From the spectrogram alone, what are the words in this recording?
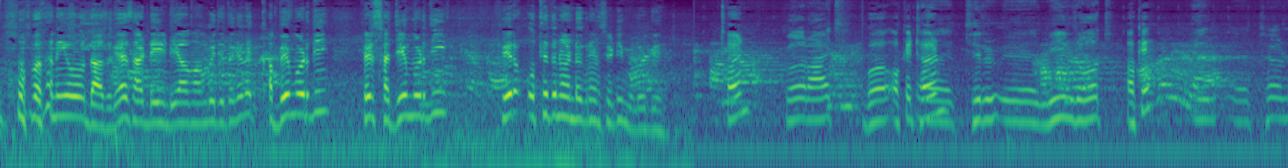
ਪਤਾ ਨਹੀਂ ਉਹ ਦੱਸ ਗਿਆ ਸਾਡੇ ਇੰਡੀਆ ਵਾਂਗੂ ਜਿੱਦਾਂ ਕਹਿੰਦੇ ਖੱਬੇ ਮੁੜ ਜੀ ਫਿਰ ਸੱਜੇ ਮੁੜ ਜੀ ਫਿਰ ਉੱਥੇ ਤੈਨੂੰ ਅੰਡਰਗਰਾਉਂਡ ਸਿਟੀ ਮਿਲੂਗੀ turn Go right. Go okay turn Uh, uh, Main Road okay and uh, turn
